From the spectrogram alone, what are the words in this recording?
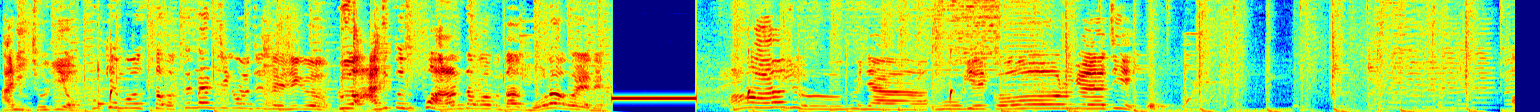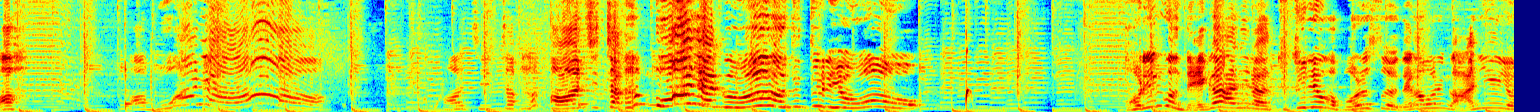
아니 저기요. 포켓몬스터가 끝난 지가 언젠데 지금 그거 아직도 스포 안 한다고 하면 난 뭐라고 해야 돼? 아주 그냥 우길 거르겨야지. 아, 아 뭐하냐? 아 진짜. 아 진짜. 뭐하냐고 두투리오 버린 건 내가 아니라 두투리오가 버렸어요. 내가 버린 거 아니에요.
